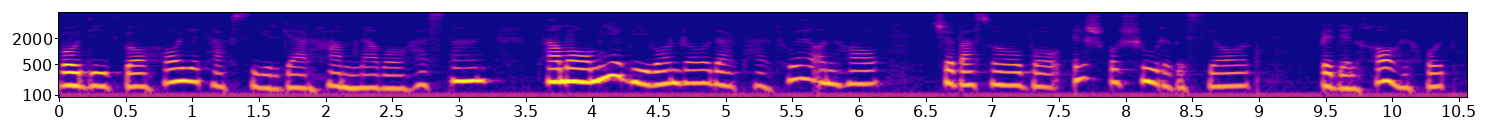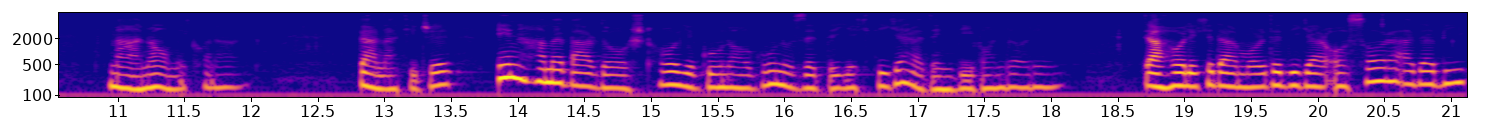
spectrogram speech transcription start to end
با دیدگاه های تفسیرگر هم نوا هستند تمامی دیوان را در پرتو آنها چه بسا با عشق و شور بسیار به دلخواه خود معنا می کنند. در نتیجه این همه برداشت های گوناگون و ضد یکدیگر از این دیوان داریم در حالی که در مورد دیگر آثار ادبی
